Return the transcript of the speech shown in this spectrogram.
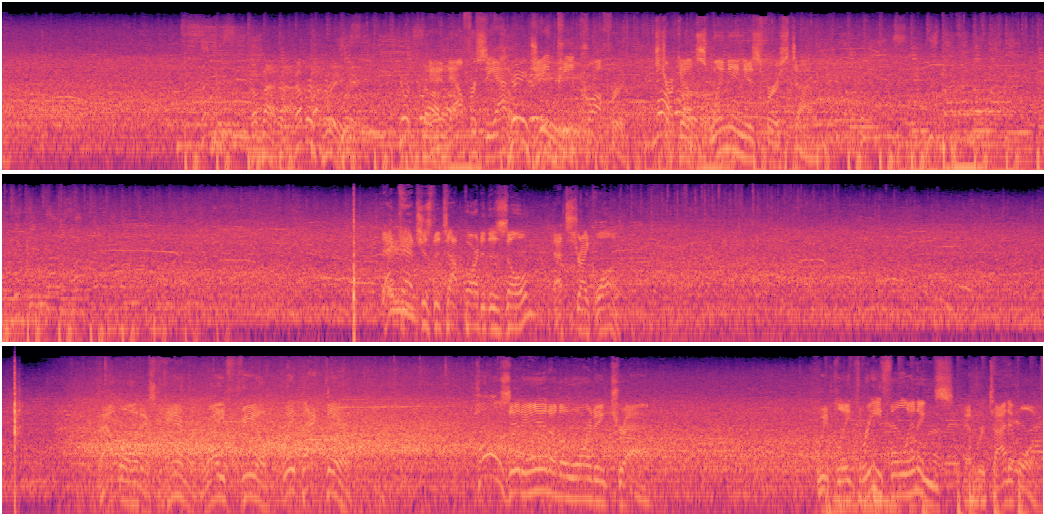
The batter, number three. And now for Seattle, J.P. Crawford. Struck out swinging his first time. Catches the top part of the zone. That's strike one. That one is hammered right field. Way back there. Pulls it in on the warning track. We played three full innings, and we're tied at one.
